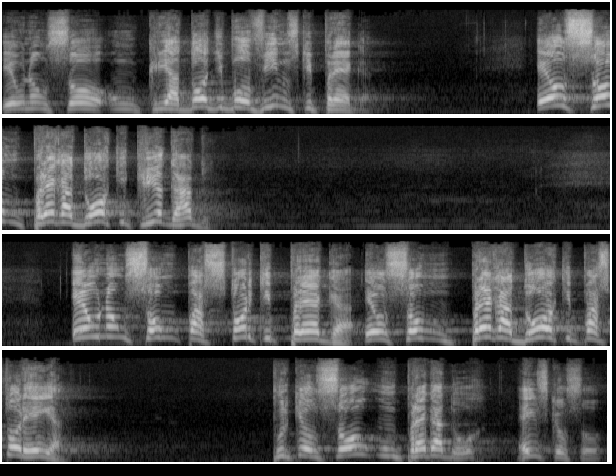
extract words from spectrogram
Eu não sou um criador de bovinos que prega. Eu sou um pregador que cria gado. Eu não sou um pastor que prega, eu sou um pregador que pastoreia. Porque eu sou um pregador, é isso que eu sou.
